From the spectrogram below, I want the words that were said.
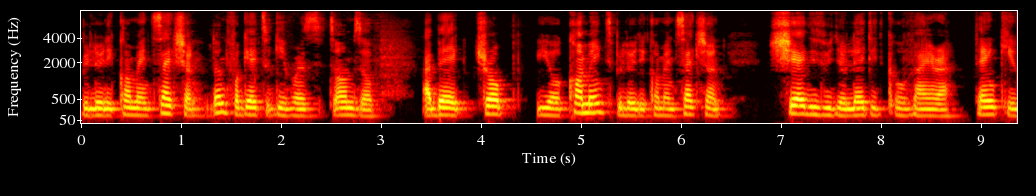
below the comment section. Don't forget to give us thumbs up. I beg, drop your comment below the comment section. Share this video, let it go viral. Thank you.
